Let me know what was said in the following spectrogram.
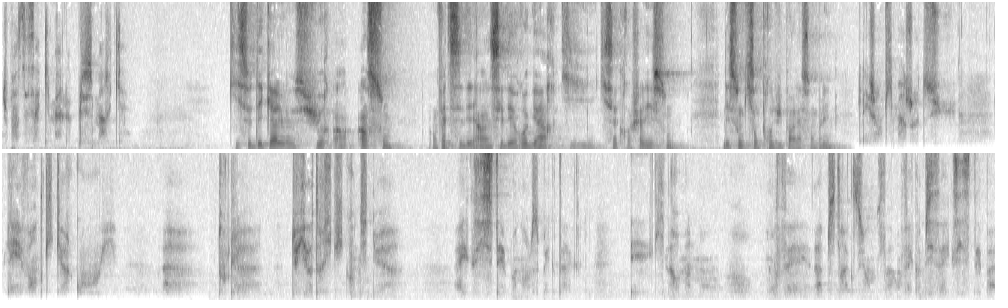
Je pense que c'est ça qui m'a le plus marqué. Qui se décale sur un, son. En fait, c'est des, des regards qui, qui s'accrochent à des sons, des sons qui sont produits par l'assemblée. les gens qui marchent au-dessus, les ventes qui gargouillent, euh, toute la tuyauterie qui continue à, à exister pendant le spectacle et qui normalement on fait abstraction de ça, on fait comme si ça n'existait pas.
